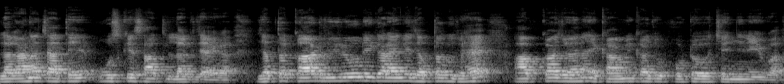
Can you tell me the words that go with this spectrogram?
लगाना चाहते हैं उसके साथ लग जाएगा। जब तक कार्ड रिन्यू नहीं कराएँगे जब तक जो है आपका जो है ना एकामे का जो फ़ोटो चेंज नहीं होगा।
